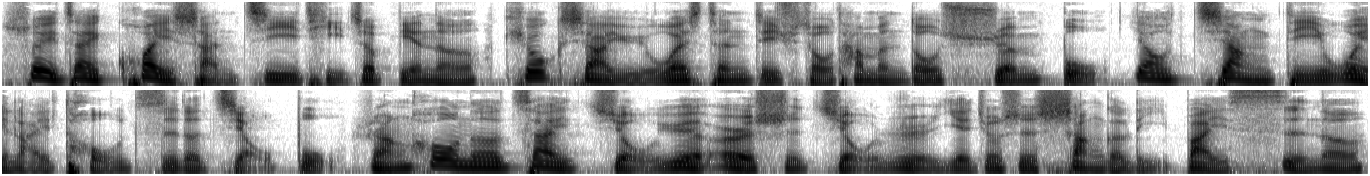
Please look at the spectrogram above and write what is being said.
所以在快闪记忆体这边呢，Qxia 与 Western Digital 他们都宣布要降低未来投资。资的脚步，然后呢，在九月二十九日，也就是上个礼拜四呢，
